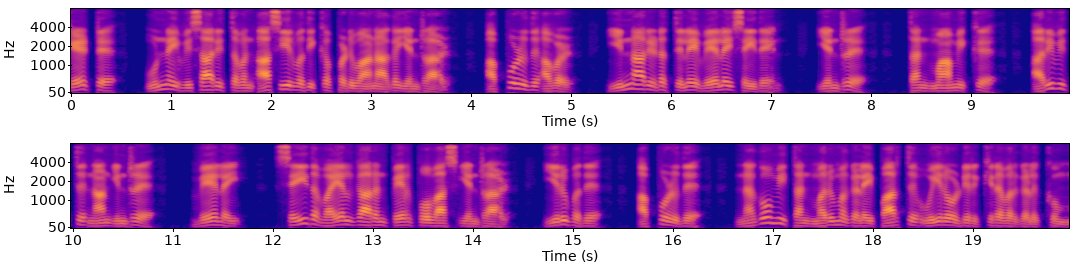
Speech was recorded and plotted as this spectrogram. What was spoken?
கேட்டு உன்னை விசாரித்தவன் ஆசீர்வதிக்கப்படுவானாக? என்றாள். அப்பொழுது அவள் இன்னாரிடத்திலே வேலை செய்தேன் என்று தன் மாமிக்கு அறிவித்து நான் இன்று வேலை செய்த வயல்காரன் பேர் போவாஸ் என்றாள். இருபது அப்பொழுது நகோமி தன் மருமகளை பார்த்து உயிரோடிருக்கிறவர்களுக்கும்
